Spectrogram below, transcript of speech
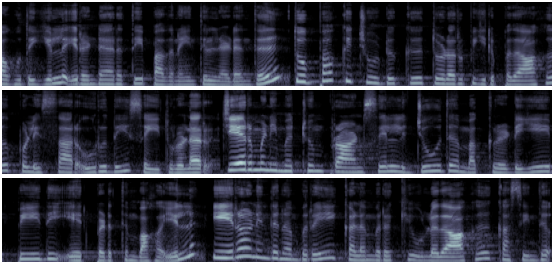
பகுதியில் இரண்டாயிரத்தி பதினைந்தில் நடந்து துப்பாக்கிச் சூடுக்கு தொடர்பு இருப்பதாக போலீசார் உறுதி செய்துள்ளனர். ஜெர்மனி மற்றும் பிரான்சில் ஜூத மக்களிடையே பீதி ஏற்படுத்தும் வகையில் ஈரான் இந்த நபரை களமிறக்கியுள்ளதாக கசிந்த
